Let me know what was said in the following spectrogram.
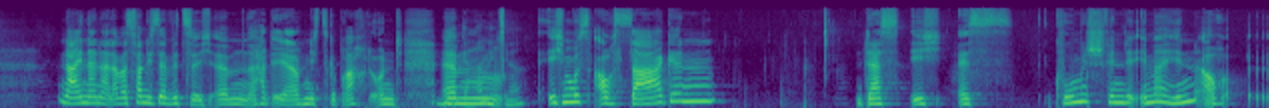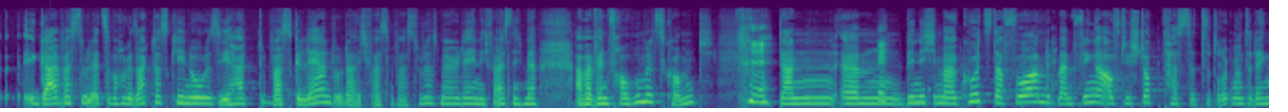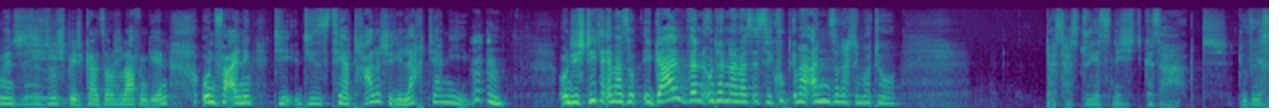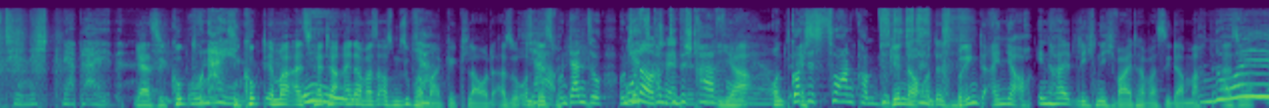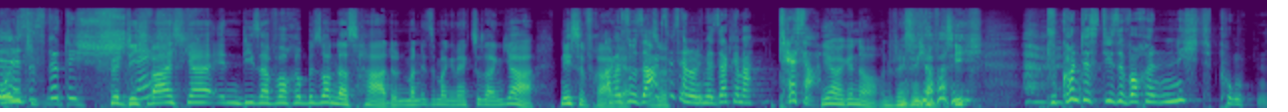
Nein, nein, nein, aber das fand ich sehr witzig. Ähm, hat ihr auch nichts gebracht. Und Nee, ähm, gar nicht, ne? ich muss auch sagen, dass ich es komisch finde, immerhin, auch egal was du letzte Woche gesagt hast, Kino, sie hat was gelernt oder ich weiß nicht, warst du das, Mary Lane? Ich weiß nicht mehr. Aber wenn Frau Hummels kommt, dann ähm, bin ich immer kurz davor, mit meinem Finger auf die Stopptaste zu drücken und zu denken, Mensch, es ist so spät, ich kann jetzt auch schlafen gehen. Und vor allen Dingen, die, dieses Theatralische, die lacht ja nie. Und die steht ja immer so, egal wenn untereinander was ist, sie guckt immer an, so nach dem Motto, das hast du jetzt nicht gesagt. Du wirst hier nicht mehr bleiben. Ja, sie guckt, Oh nein. sie guckt immer, als hätte Oh. einer was aus dem Supermarkt geklaut. Also und ja, das, und dann so, und jetzt kommt die Unauthentisch, Bestrafung. ja, und Gottes es, Zorn kommt. Genau, und es bringt einen ja auch inhaltlich nicht weiter, was sie da macht. Null, also und es ist wirklich für dich schlecht. war es ja in dieser Woche besonders hart und man ist immer geneigt zu sagen, ja, nächste Frage. Aber so sagt also, sie es ja noch nicht mehr. Sie sagt ja immer, Tessa, Ja, genau. Und du denkst so, ja, was ich? du konntest diese Woche nicht punkten.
